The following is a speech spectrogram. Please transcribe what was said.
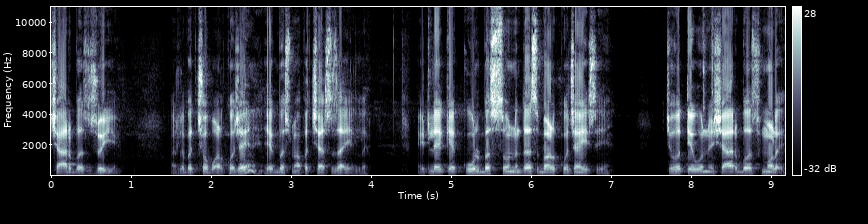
ચાર બસ જોઈએ. એટલે બચ્ચો બાળકો જાય ને, એક બસમાં પચાસ જાય એટલે. એટલે કે કુલ બસો ને દસ બાળકો જાય છે. જો તેઓને ચાર બસ મળે,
